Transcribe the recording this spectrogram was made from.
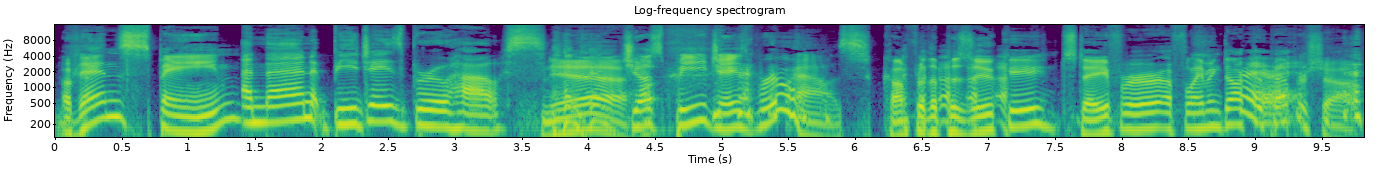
Then Spain. And then BJ's Brew House. and Yeah. then just BJ's Brew House. Come for the Pizookie, stay for a flaming Dr. Right, right. Pepper shot.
